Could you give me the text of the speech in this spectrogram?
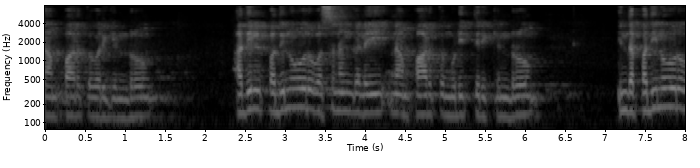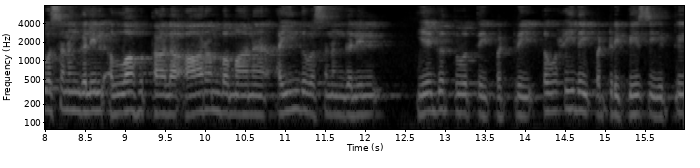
நாம் பார்த்து வருகின்றோம் அதில் பதினோரு வசனங்களை நாம் பார்த்து முடித்திருக்கின்றோம். இந்த பதினோரு வசனங்களில் அல்லாஹு தாலா ஆரம்பமான ஐந்து வசனங்களில் ஏகத்துவத்தை பற்றி தௌஹீதை பற்றி பேசிவிட்டு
